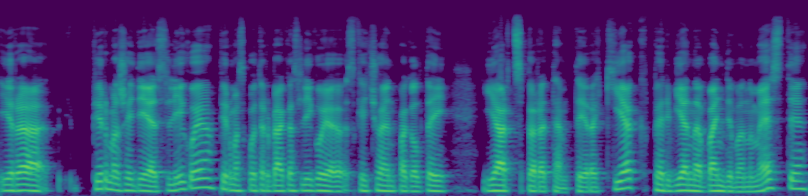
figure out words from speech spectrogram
yra pirmas žaidėjas lygoje, pirmas quarterbackas lygoje, skaičiuojant pagal tai yards per attempt. Tai yra kiek per vieną bandymą numesti e,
